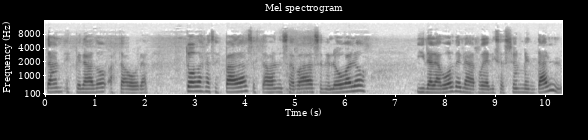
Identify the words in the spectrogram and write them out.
tan esperado hasta ahora. Todas las espadas estaban encerradas en el óvalo y la labor de la realización mental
